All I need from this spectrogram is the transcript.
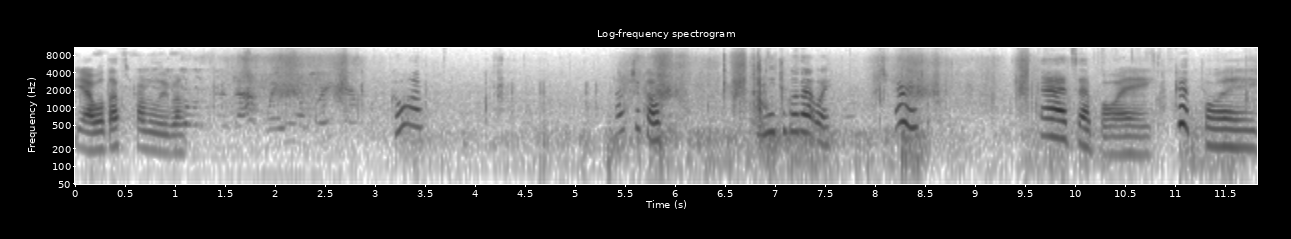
Yeah, well, that's probably one. Go on. Out you go. You need to go that way. Hurry. That's a boy. Good boy.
